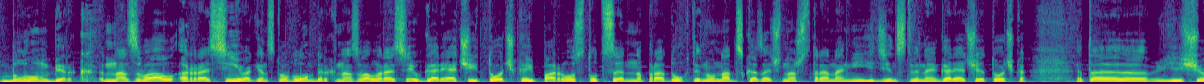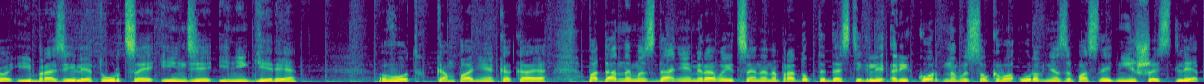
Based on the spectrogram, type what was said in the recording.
Блумберг назвал Россию, агентство Bloomberg назвало Россию горячей точкой по росту цен на продукты. Ну, надо сказать, что наша страна не единственная горячая точка. Это э, еще и Бразилия, Турция, Индия и Нигерия. Вот компания какая. По данным издания, мировые цены на продукты достигли рекордно высокого уровня за последние 6 лет.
